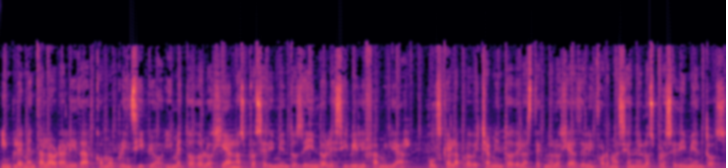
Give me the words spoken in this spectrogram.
implementa la oralidad como principio y metodología en los procedimientos de índole civil y familiar, busca el aprovechamiento de las tecnologías de la información en los procedimientos,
